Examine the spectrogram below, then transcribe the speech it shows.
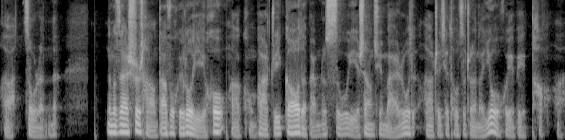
啊走人的。那么在市场大幅回落以后啊，恐怕追高的百分之四五以上去买入的啊这些投资者呢又会被套啊。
